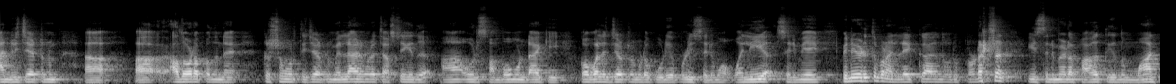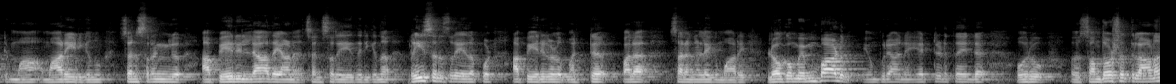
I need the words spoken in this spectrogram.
ആന്റണി ചേട്ടനും അതോടൊപ്പം തന്നെ കൃഷ്ണമൂർത്തി ചേട്ടനും എല്ലാവരും കൂടെ ചർച്ച ചെയ്ത് ആ ഒരു സംഭവം ഉണ്ടാക്കി. ഗോപാലൻ ചേട്ടനും കൂടെ കൂടിയപ്പോൾ ഈ സിനിമ വലിയ സിനിമയായി. പിന്നെ എടുത്തു പറയാൻ ലേക്ക എന്നൊരു പ്രൊഡക്ഷൻ ഈ സിനിമയുടെ ഭാഗത്ത് നിന്നും മാറ്റി മാറിയിരിക്കുന്നു. സെൻസറിങ്ങിൽ ആ പേരില്ലാതെയാണ് സെൻസർ ചെയ്തിരിക്കുന്നത്. റീസെൻസർ ചെയ്തപ്പോൾ ആ പേരുകൾ മറ്റ് പല സ്ഥലങ്ങളിലേക്ക് മാറി. ലോകമെമ്പാടും എംപുരാനെ ഏറ്റെടുത്തതിന്റെ ഒരു സന്തോഷത്തിലാണ്.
